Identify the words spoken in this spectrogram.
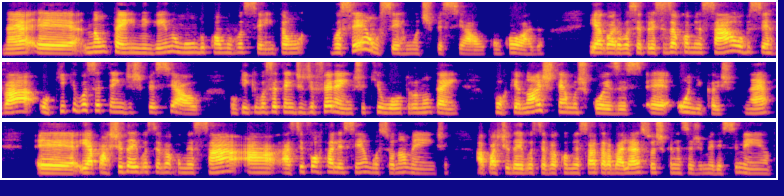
né? É, não tem ninguém no mundo como você. Então, você é um ser muito especial, concorda? E agora você precisa começar a observar o que, que você tem de especial, o que, que você tem de diferente que o outro não tem. Porque nós temos coisas é, únicas, né? É, e a partir daí você vai começar a, a, se fortalecer emocionalmente. A partir daí você vai começar a trabalhar as suas crenças de merecimento.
